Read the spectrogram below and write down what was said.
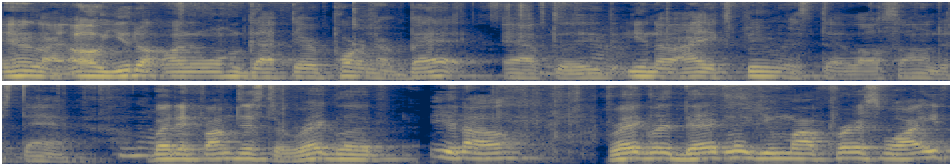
And like, oh, you're the only one who got their partner back after you know I experienced that loss. I understand. But if I'm just a regular, you know, regular degler, you my first wife.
